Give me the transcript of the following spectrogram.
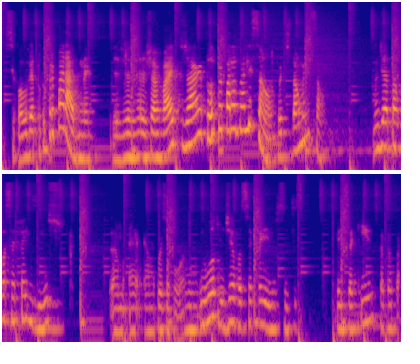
o psicólogo é tudo preparado, né? Já, já, já vai, já é todo preparado na lição. Vou te dar uma lição. No dia tal você fez isso. É, é, é uma coisa boa. No outro dia você fez, você fez isso aqui. Tá, tá, tá.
